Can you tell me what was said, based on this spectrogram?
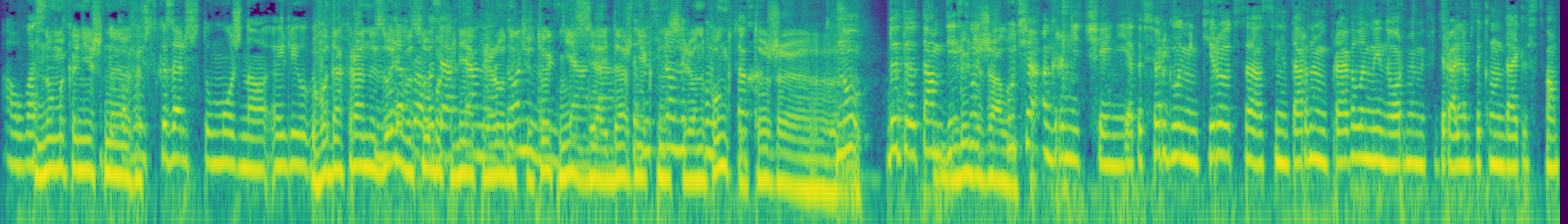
А у вас... Ну, мы, конечно, вы же сказали, что можно или... в водоохранной зоне в водоохранной природы зоне цветок нельзя, нельзя, и да. даже Это некоторые населенные пункты пунктах. тоже. Ну, это там действует куча ограничений. Это все регламентируется санитарными правилами и нормами, федеральным законодательством.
